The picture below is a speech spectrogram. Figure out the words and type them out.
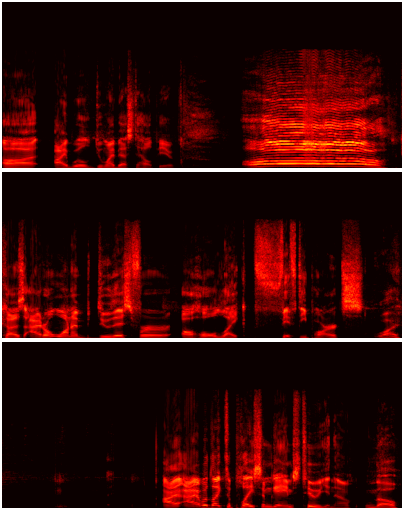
uh, I will do my best to help you Oh! because I don't want to do this for a whole like 50 parts. Why? I I would like to play some games too. You know. No.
